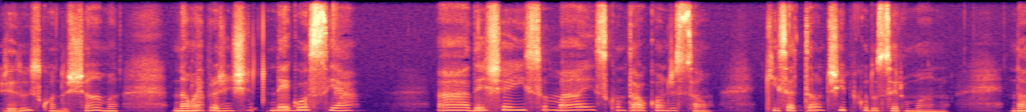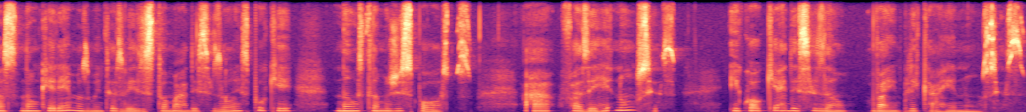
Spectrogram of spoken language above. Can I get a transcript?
Jesus, quando chama, não é para a gente negociar. Ah, deixa isso mais com tal condição. Que isso é tão típico do ser humano. Nós não queremos muitas vezes tomar decisões porque não estamos dispostos a fazer renúncias. E qualquer decisão vai implicar renúncias.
